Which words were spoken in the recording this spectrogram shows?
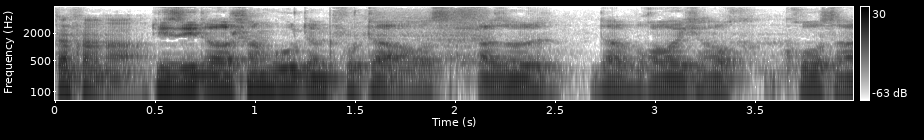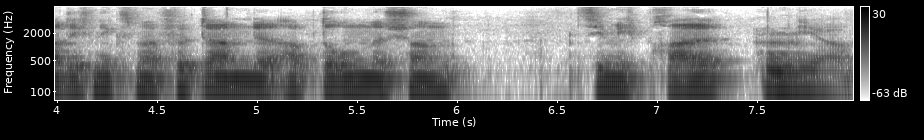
Die sieht auch schon gut im Futter aus. Also da brauche ich auch großartig nichts mehr füttern. Der Abdomen ist schon ziemlich prall. ja.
